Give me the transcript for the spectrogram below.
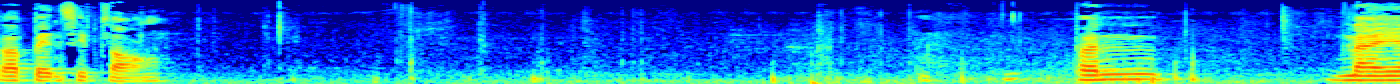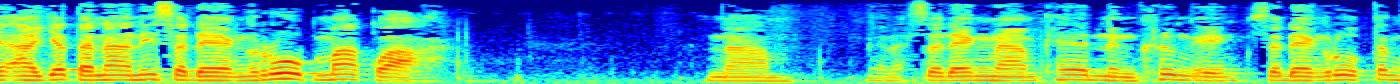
ก็เป็นสิบสองพันในอายตนะนี้แสดงรูปมากกว่านามเนี่ยนะแสดงนามแค่หนึ่งครึ่งเอง แสดงรูปตั้ง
